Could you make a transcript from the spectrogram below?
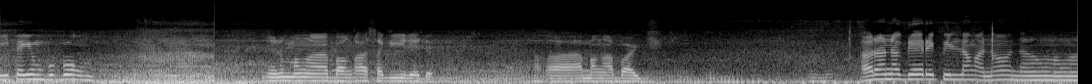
Kita yung bubong. Yan ang mga bangka sa gilid. Oh. Saka mga barge. Para nagre-refill ng ano, ng mga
